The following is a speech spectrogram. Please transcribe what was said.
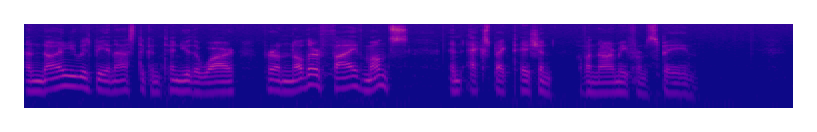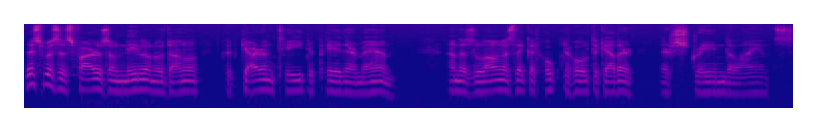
and now he was being asked to continue the war for another five months in expectation of an army from Spain. This was as far as O'Neill and O'Donnell could guarantee to pay their men, and as long as they could hope to hold together their strained alliance.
